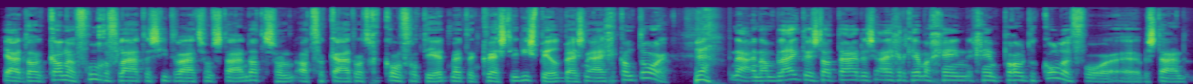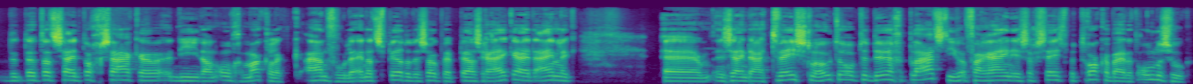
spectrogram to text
ja, dan kan er vroeg of laat een situatie ontstaan dat zo'n advocaat wordt geconfronteerd met een kwestie die speelt bij zijn eigen kantoor. Ja. Nou, en dan blijkt dus dat daar dus eigenlijk helemaal geen, geen protocollen voor uh, bestaan. Dat, dat zijn toch zaken die dan ongemakkelijk aanvoelen. En dat speelde dus ook bij Pels Rijken. Uiteindelijk uh, zijn daar twee sloten op de deur geplaatst. Die van Rijn is nog steeds betrokken bij dat onderzoek.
